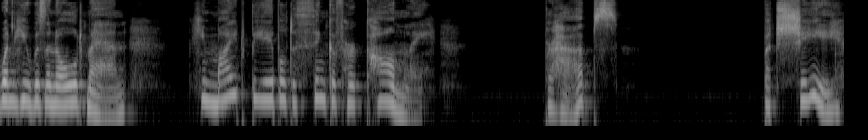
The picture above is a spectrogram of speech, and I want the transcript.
when he was an old man, he might be able to think of her calmly. Perhaps. But she.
